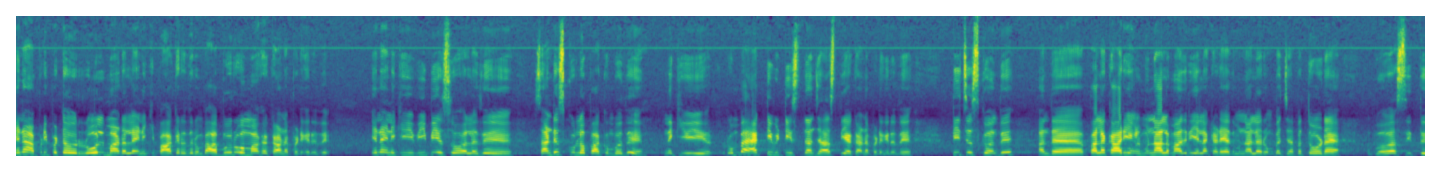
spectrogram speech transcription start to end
ஏன்னா அப்படிப்பட்ட ஒரு ரோல் மாடலை இன்றைக்கி பார்க்குறது ரொம்ப அபூர்வமாக காணப்படுகிறது. ஏன்னா இன்னைக்கு விபிஎஸ்ஓ அல்லது சண்டே ஸ்கூலில் பார்க்கும்போது இன்றைக்கி ரொம்ப ஆக்டிவிட்டீஸ் தான் ஜாஸ்தியாக காணப்படுகிறது. டீச்சர்ஸ்க்கு வந்து அந்த பல காரியங்கள் முன்னால் மாதிரியெல்லாம் கிடையாது. முன்னால் ரொம்ப ஜபத்தோட உபவாசித்து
